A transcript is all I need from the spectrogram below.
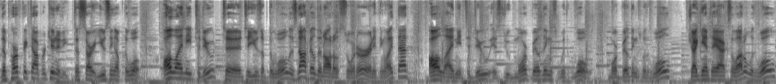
the perfect opportunity to start using up the wool. All I need to do to, to use up the wool is not build an auto sorter or anything like that. All I need to do is do more buildings with wool. More buildings with wool, gigantic axolotl with wool.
